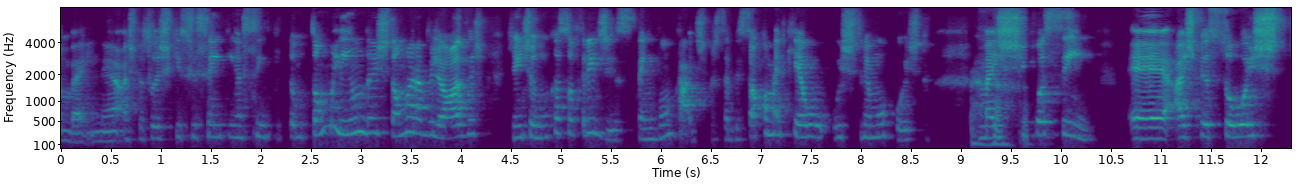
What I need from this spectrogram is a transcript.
também, né? As pessoas que se sentem assim, que estão tão lindas, tão maravilhosas. Gente, eu nunca sofri disso, tenho vontade para saber só como é que é o, o extremo oposto. Mas, tipo assim, é, as pessoas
